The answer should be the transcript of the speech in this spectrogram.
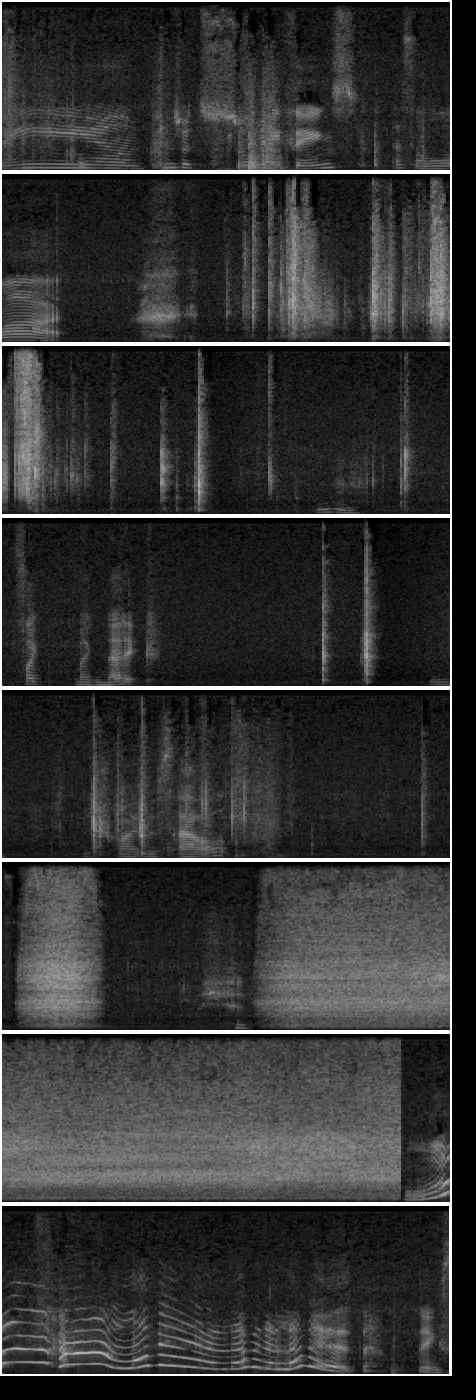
Damn. Comes with so many things. That's a lot. Ooh. It's like magnetic. Ooh. Try this out.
